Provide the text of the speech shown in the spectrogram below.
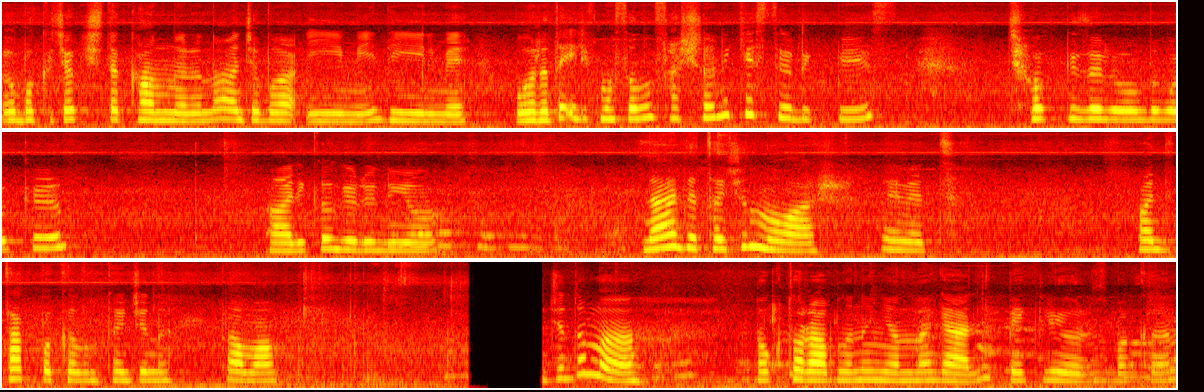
Ve bakacak işte kanlarına acaba iyi mi değil mi? Bu arada Elif Masal'ın saçlarını kestirdik biz. Çok güzel oldu bakın. Harika görünüyor. Nerede tacın mı var? Evet. Hadi tak bakalım tacını. Tamam. Acıdı mı? Doktor ablanın yanına geldik. Bekliyoruz bakın.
